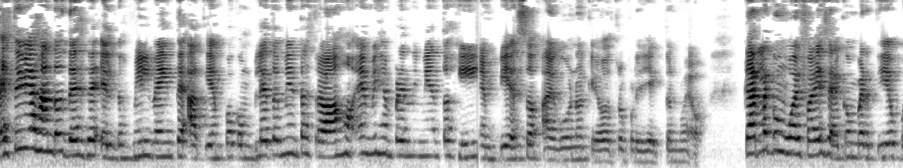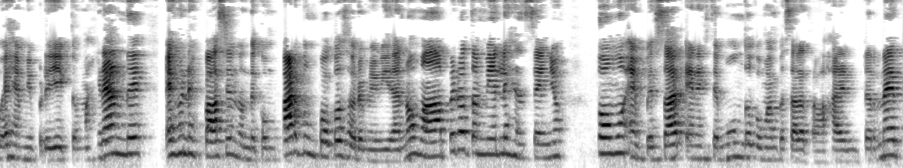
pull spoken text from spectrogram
Estoy viajando desde el 2020 a tiempo completo mientras trabajo en mis emprendimientos y empiezo alguno que otro proyecto nuevo. Carla con Wi-Fi se ha convertido pues en mi proyecto más grande. Es un espacio en donde comparto un poco sobre mi vida nómada, pero también les enseño cómo empezar en este mundo, cómo empezar a trabajar en internet,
